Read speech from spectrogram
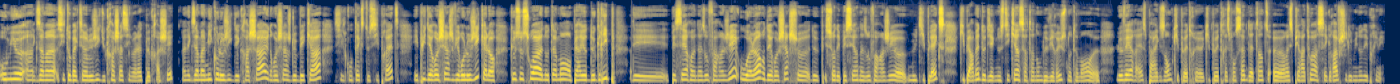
au mieux un examen cytobactériologique du crachat si le malade peut cracher, un examen mycologique des crachats, une recherche de BK si le contexte s'y prête, et puis des recherches virologiques, alors que ce soit notamment en période de grippe des PCR nasopharyngés ou alors des recherches euh, de, sur des PCR nasopharyngés euh, multiplex qui permettent de diagnostiquer un certain nombre de virus, notamment le VRS par exemple, qui peut être qui peut être responsable d'atteinte euh, respiratoire assez grave chez l'immunodéprimé.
